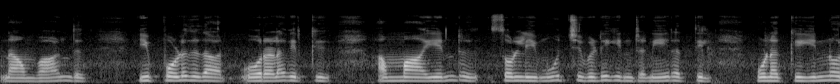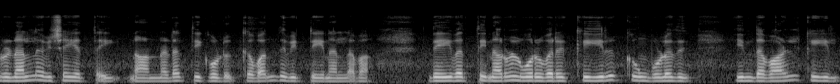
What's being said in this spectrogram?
நாம் வாழ்ந்து இப்பொழுதுதான் ஓரளவிற்கு அம்மா என்று சொல்லி மூச்சு விடுகின்ற நேரத்தில் உனக்கு இன்னொரு நல்ல விஷயத்தை நான் நடத்தி கொடுக்க வந்துவிட்டேன் அல்லவா? தெய்வத்தின் அருள் ஒருவருக்கு இருக்கும் பொழுது இந்த வாழ்க்கையில்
